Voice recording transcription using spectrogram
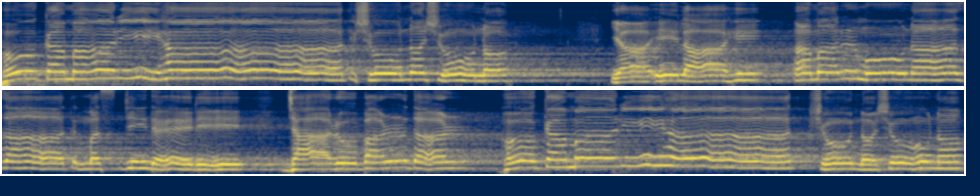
হোক আমারি হাত। শুনো শুনো। ইয়া ইলাহি, আমার মোনাজাত মসজিদেরি ঝাড়ু বারদার হোক আমারি হাত। শোনো শোনো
